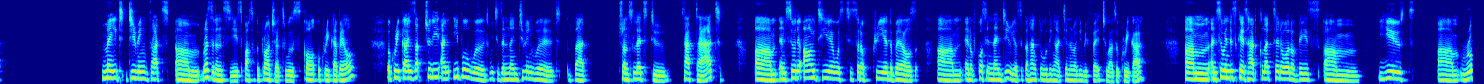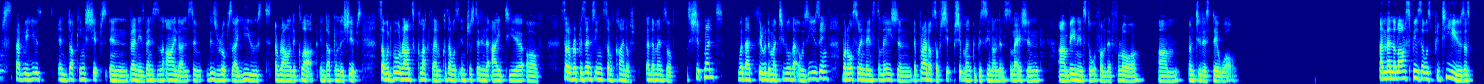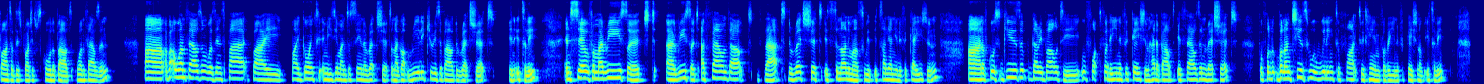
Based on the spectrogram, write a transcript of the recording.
made during that um, residency as part of the project was called Okrika Bell. Okrika is actually an Igbo word, which is a Nigerian word that translates to tat tat. Um, and so the idea was to sort of create the bells. Um, and of course, in Nigeria, secondhand clothing are generally referred to as Okrika. Um, and so in this case, I had collected all of these um, used um, ropes that we used in docking ships in Venice. Venice is an island, so these ropes are used around the clock in docking the ships. So I would go around to collect them because I was interested in the idea of sort of representing some kind of elements of shipment, whether through the material that I was using, but also in the installation. The products of ship shipment could be seen on the installation um, being installed from the floor um, onto the stay wall. And then the last piece that was produced as part of this project was called About 1000. Uh, about 1000 was inspired by my going to a museum and to seeing a red shirt. And I got really curious about the red shirt in Italy. And so from my research, uh, research, I found out that the red shirt is synonymous with Italian unification. And of course, Giuseppe Garibaldi, who fought for the unification, had about a thousand red shirts for volunteers who were willing to fight with him for the unification of Italy.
